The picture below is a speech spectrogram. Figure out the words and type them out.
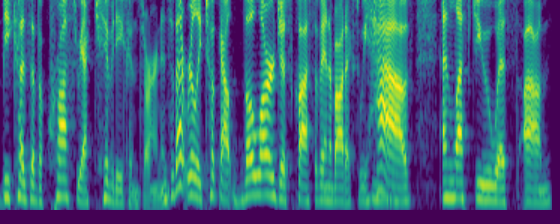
because of a cross reactivity concern. And so that really took out the largest class of antibiotics we mm. have mm. and left you with um,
